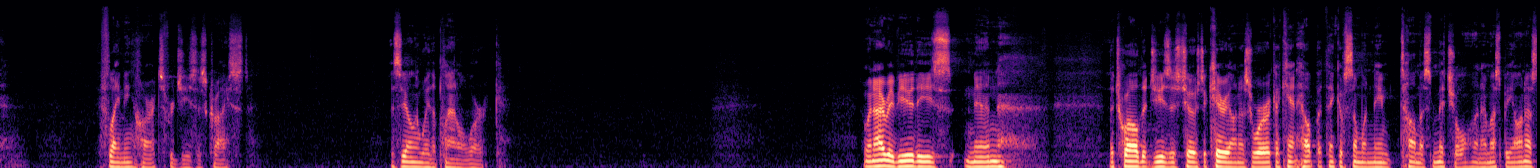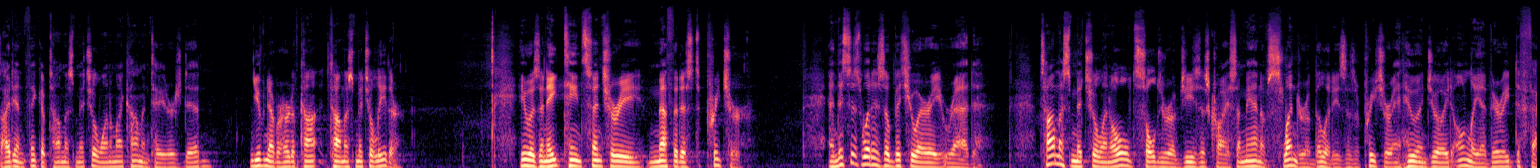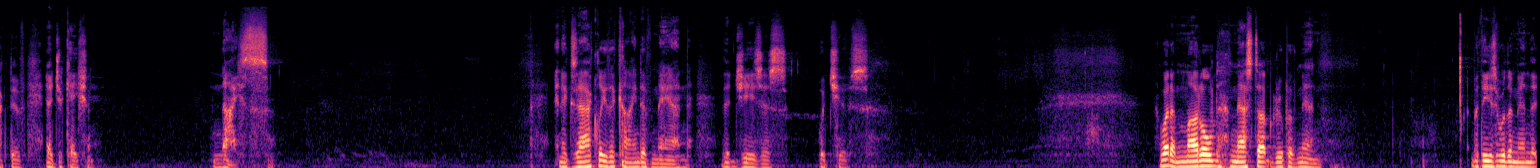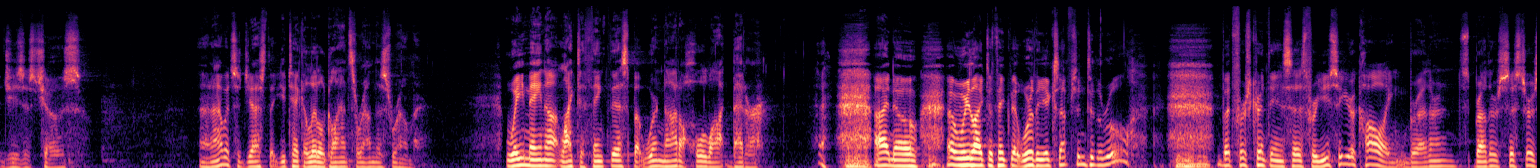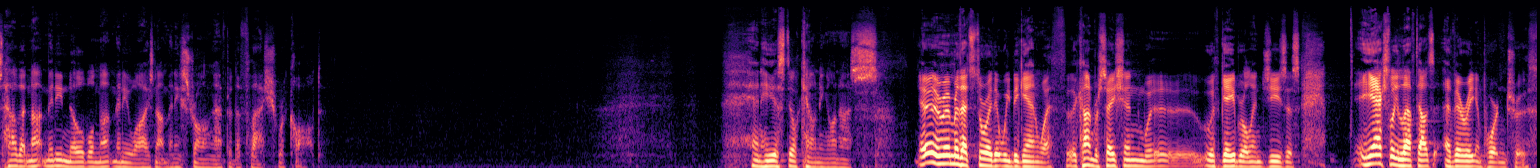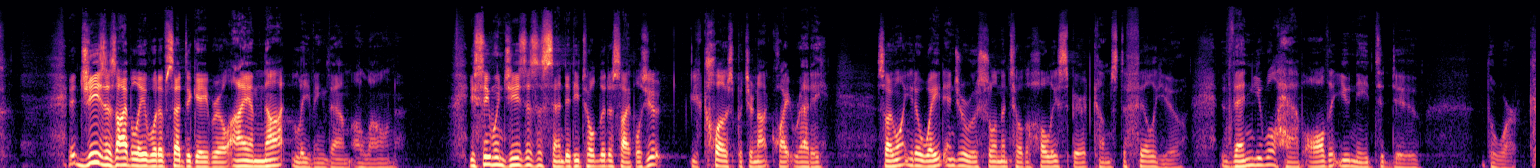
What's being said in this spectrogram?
flaming hearts for Jesus Christ. It's the only way the plan will work. When I review these men, the 12 that Jesus chose to carry on his work, I can't help but think of someone named Thomas Mitchell. And I must be honest, I didn't think of Thomas Mitchell. One of my commentators did. You've never heard of Thomas Mitchell either. He was an 18th century Methodist preacher. And this is what his obituary read Thomas Mitchell, an old soldier of Jesus Christ, a man of slender abilities as a preacher, and who enjoyed only a very defective education. Nice. And exactly the kind of man that Jesus would choose. What a muddled, messed up group of men. But these were the men that Jesus chose. And I would suggest that you take a little glance around this room. We may not like to think this, but we're not a whole lot better. I know uh, we like to think that we're the exception to the rule. But 1 Corinthians says, For you see your calling, brethren, brothers, sisters, how that not many noble, not many wise, not many strong after the flesh were called. And he is still counting on us. Remember that story that we began with, the conversation with Gabriel and Jesus. He actually left out a very important truth. Jesus, I believe, would have said to Gabriel, I am not leaving them alone. You see, when Jesus ascended, he told the disciples, You're, you're close, but you're not quite ready. So I want you to wait in Jerusalem until the Holy Spirit comes to fill you. Then you will have all that you need to do the work.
